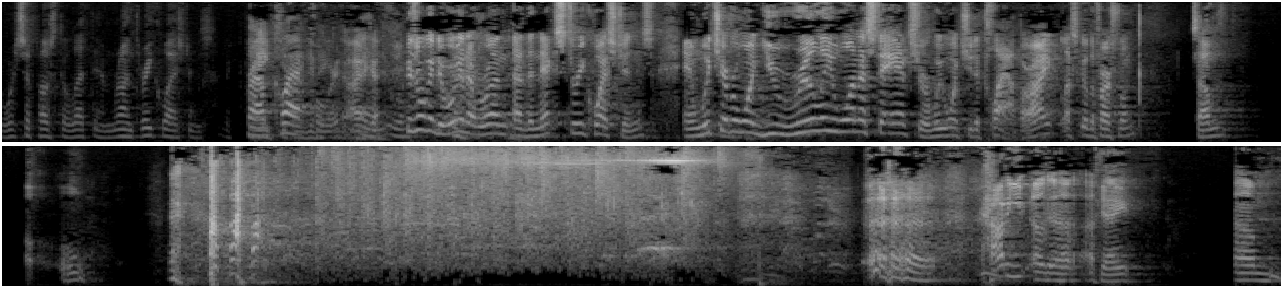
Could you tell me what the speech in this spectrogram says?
we're supposed to let them run three questions. The crowd clap for it. Right, okay. Here's what we're going to do. We're going to run uh, the next three questions, and whichever one you really want us to answer, we want you to clap. All right? Let's go to the first one. Some. Oh. how do you? Uh, okay. Um,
